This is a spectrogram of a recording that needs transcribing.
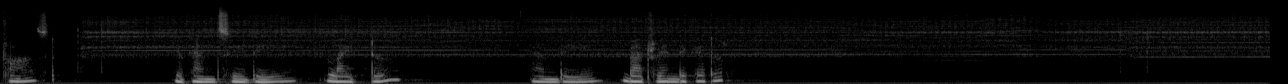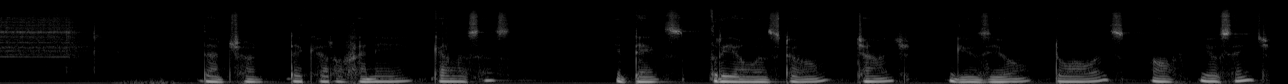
fast. You can see the light too and the battery indicator that should take care of any calluses. It takes 3 hours to charge gives you 2 hours of usage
